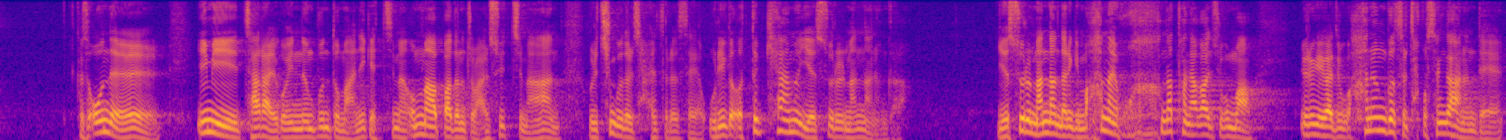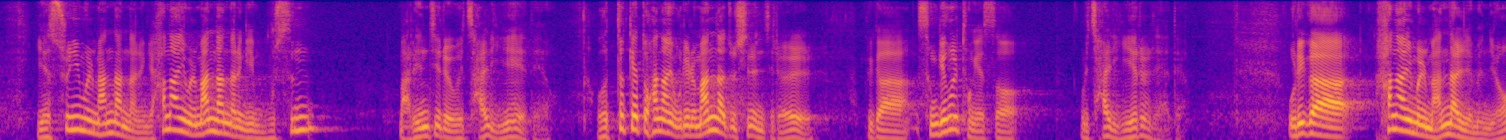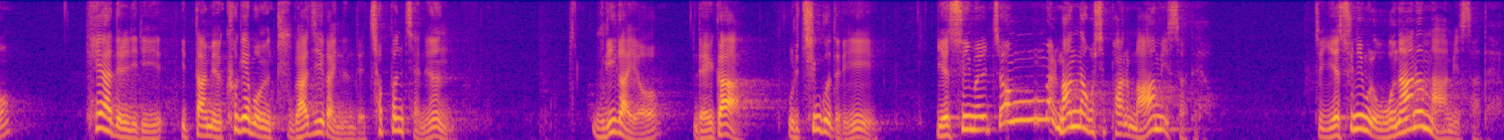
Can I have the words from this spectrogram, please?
그래서 오늘 이미 잘 알고 있는 분도 많이겠지만 엄마 아빠들은 좀 알 수 있지만 우리 친구들 잘 들으세요. 우리가 어떻게 하면 예수를 만나는가? 예수를 만난다는 게 막 하나에 확 나타나가지고 막 이렇게 가지고 하는 것을 자꾸 생각하는데 예수님을 만난다는 게 하나님을 만난다는 게 무슨 말인지를 잘 이해해야 돼요. 어떻게 또 하나님 우리를 만나 주시는지를 우리가 성경을 통해서 우리 잘 이해를 해야 돼요. 우리가 하나님을 만나려면요. 해야 될 일이 있다면 크게 보면 두 가지가 있는데 첫 번째는 우리가요. 내가 우리 친구들이 예수님을 정말 만나고 싶어 하는 마음이 있어야 돼요. 예수님을 원하는 마음이 있어야 돼요.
